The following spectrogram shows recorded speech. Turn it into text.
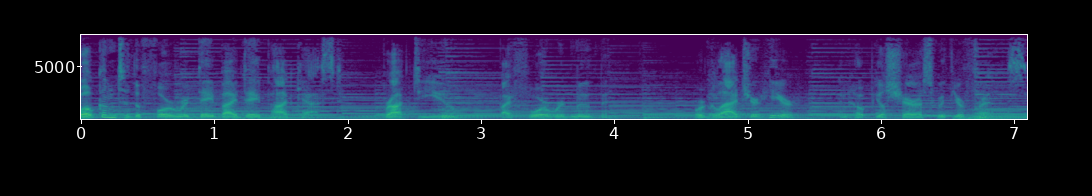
Welcome to the Forward Day by Day podcast, brought to you by Forward Movement. We're glad you're here and hope you'll share us with your friends.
